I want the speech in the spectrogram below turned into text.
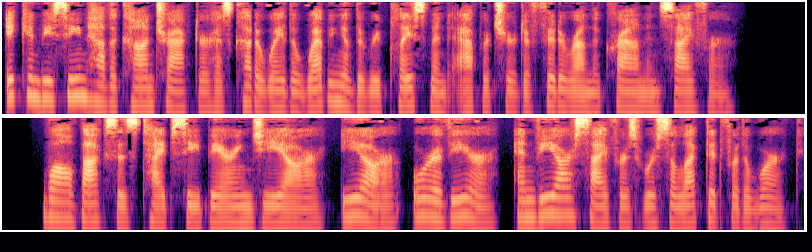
It can be seen how the contractor has cut away the webbing of the replacement aperture to fit around the crown and cipher. Wall boxes Type C bearing GR, ER, or AVIR, and VR ciphers were selected for the work.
